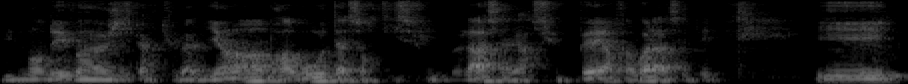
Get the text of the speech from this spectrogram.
lui demander bah, J'espère que tu vas bien. Bravo, tu as sorti ce film-là. Ça a l'air super. Enfin voilà, c'était. Et,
